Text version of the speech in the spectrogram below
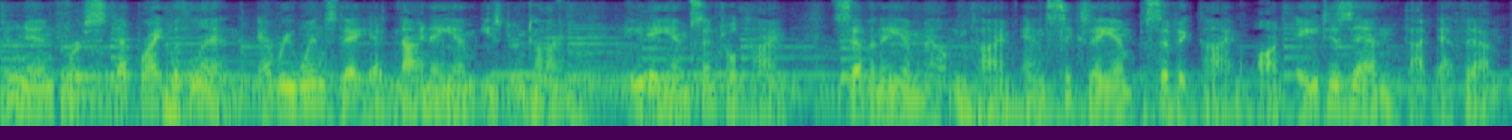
Tune in for Step Right with Lynn every Wednesday at 9 a.m. Eastern Time, 8 a.m. Central Time, 7 a.m. Mountain Time, and 6 a.m. Pacific Time on A to Zen.fm.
